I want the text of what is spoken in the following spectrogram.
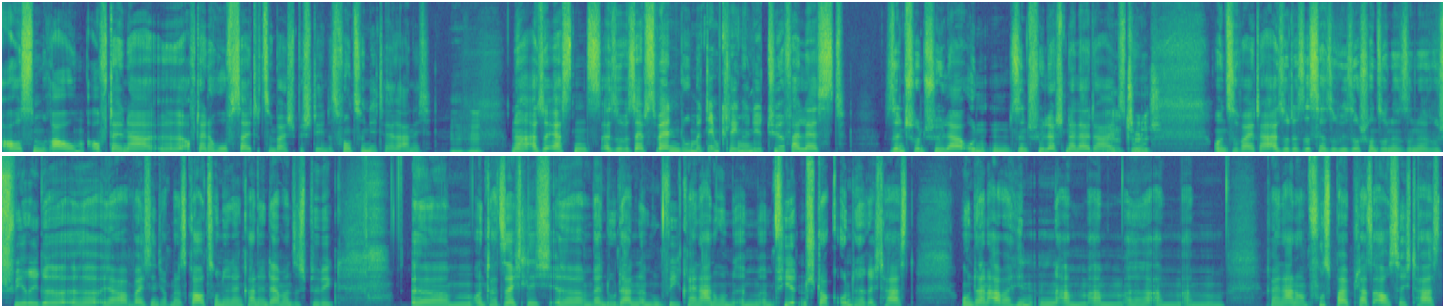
aus dem Raum auf deiner, äh, auf deiner Hofseite zum Beispiel stehen. Das funktioniert ja gar nicht. Mhm. Ne? Also erstens, also selbst wenn du mit dem Klingeln die Tür verlässt, sind schon Schüler unten, sind Schüler schneller da Ja, als natürlich. du und so weiter. Also das ist ja sowieso schon so eine, so eine schwierige, äh, ja, weiß nicht, ob man das Grauzone nennen kann, in der man sich bewegt. Ähm, und tatsächlich, äh, wenn du dann irgendwie, keine Ahnung, im, im, vierten Stock Unterricht hast und dann aber hinten am, am, äh, am, am, keine Ahnung, am Fußballplatz Aussicht hast,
